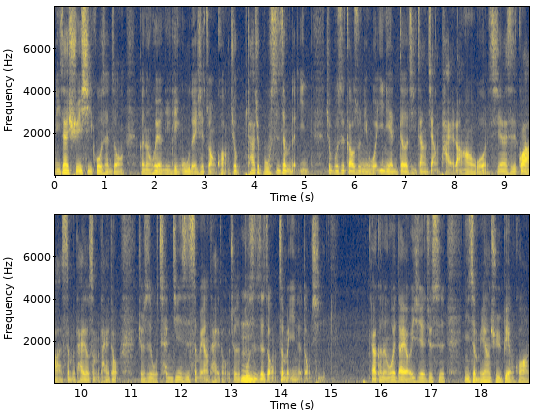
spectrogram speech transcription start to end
你在学习过程中可能会有你领悟的一些状况，就它就不是这么的硬，就不是告诉你我一年得几张奖牌，然后我现在是挂什么 title 什么 title，就是我曾经是什么样 title，就是不是这种这么硬的东西。它可能会带有一些，就是你怎么样去变化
